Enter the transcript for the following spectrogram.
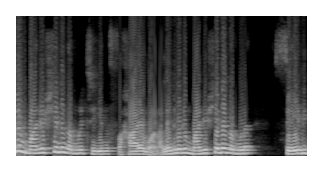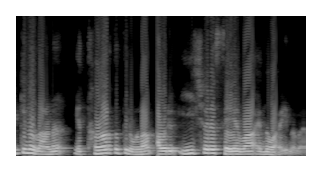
ഒരു മനുഷ്യന് നമ്മൾ ചെയ്യുന്ന സഹായമാണ് അല്ലെങ്കിൽ ഒരു മനുഷ്യനെ നമ്മൾ സേവിക്കുന്നതാണ് യഥാർത്ഥത്തിലുള്ള ആ ഒരു ഈശ്വര സേവ എന്ന് പറയുന്നത്.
